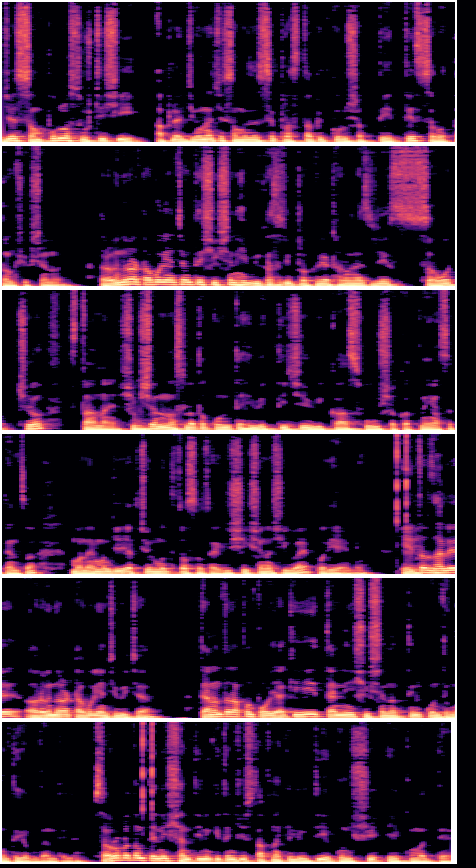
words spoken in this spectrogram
जे संपूर्ण सृष्टीशी आपल्या जीवनाचे सामंजस्य प्रस्थापित करू शकते तेच सर्वोत्तम शिक्षण आहे. रवींद्रनाथ टागोर यांच्या मते शिक्षण ही विकासाची प्रक्रिया ठरवण्याचे जे सर्वोच्च स्थान आहे. शिक्षण नसलं तर कोणत्याही व्यक्तीचे विकास होऊ शकत नाही असं त्यांचं मन आहे. म्हणजे ॲक्च्युअलमध्ये तसंच आहे की शिक्षणाशिवाय पर्याय नाही. हे तर झाले रवींद्रनाथ टागोर यांचे विचार. त्यानंतर आपण पाहूया की त्यांनी शिक्षणातील कोणते कोणते योगदान दिले. सर्वप्रथम त्यांनी शांतिनिकेतनची स्थापना केली होती एकोणीसशे एकमध्ये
